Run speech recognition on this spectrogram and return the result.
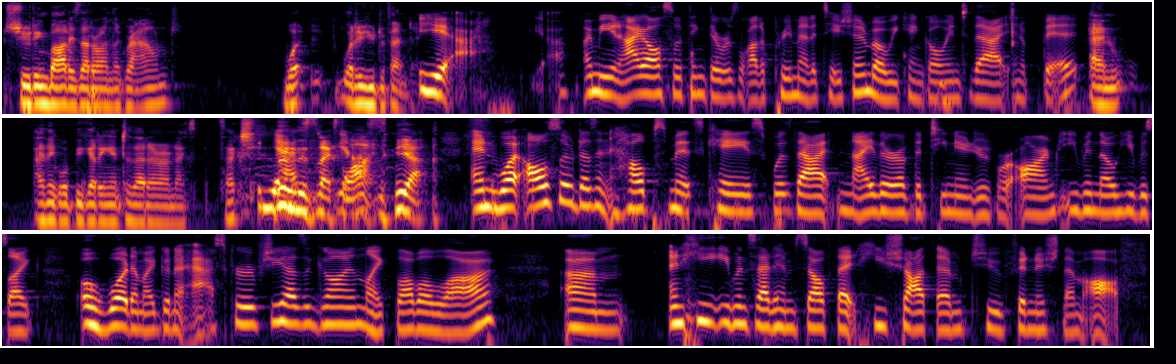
shooting bodies that are on the ground, what what are you defending? yeah yeah i mean i also think there was a lot of premeditation but we can go into that in a bit And I think we'll be getting into that in our next section. Yes, in this next yes. line. Yeah. And what also doesn't help Smith's case was that neither of the teenagers were armed, even though he was like, oh, what? Am I going to ask her if she has a gun? Like, blah, blah, blah. Um, and he even said himself that he shot them to finish them off.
